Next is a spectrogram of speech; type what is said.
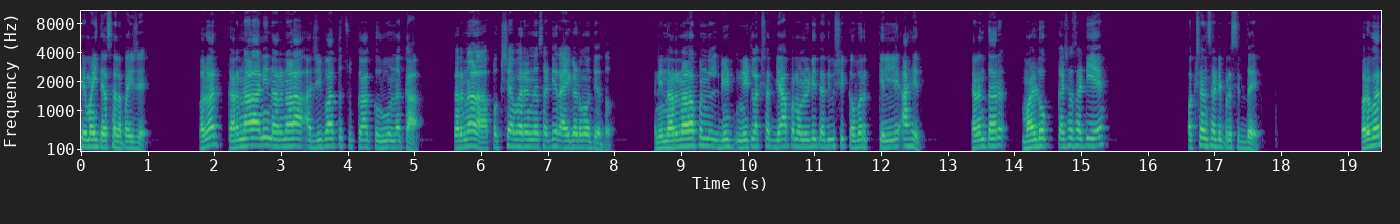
ते माहिती असायला पाहिजे. बरोबर? कर्नाळा आणि नरनाळा अजिबात चुका करू नका. कर्नाळा पक्षी अभयारण्यासाठी रायगडमध्ये येतं. आणि नरनाळा पण नीट नीट लक्षात घ्या आपण ऑलरेडी त्या दिवशी कव्हर केलेले आहेत. त्यानंतर माळडोक कशासाठी आहे? पक्ष्यांसाठी प्रसिद्ध आहे. बरोबर?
